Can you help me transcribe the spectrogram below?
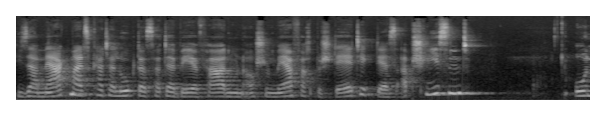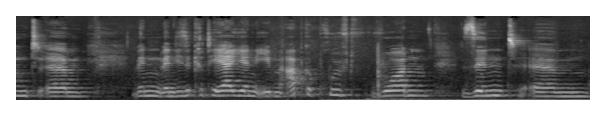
dieser Merkmalskatalog, das hat der BFH nun auch schon mehrfach bestätigt, der ist abschließend und ähm, wenn, wenn diese Kriterien eben abgeprüft worden sind, ähm,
